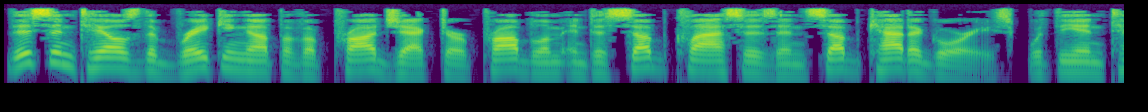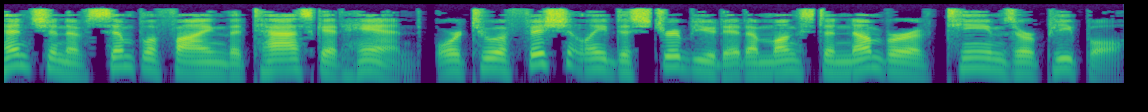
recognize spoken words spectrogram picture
This entails the breaking up of a project or problem into subclasses and subcategories, with the intention of simplifying the task at hand, or to efficiently distribute it amongst a number of teams or people.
